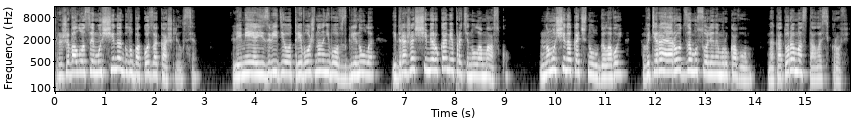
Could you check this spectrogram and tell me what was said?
Рыжеволосый мужчина глубоко закашлялся. Лемея из видео тревожно на него взглянула и дрожащими руками протянула маску. Но мужчина качнул головой, вытирая рот замусоленным рукавом, на котором осталась кровь.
